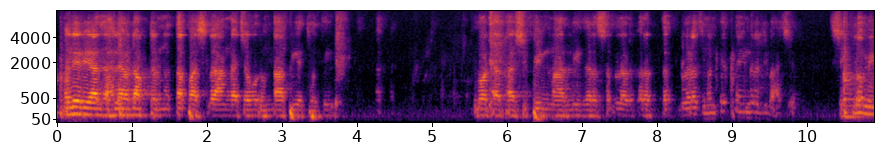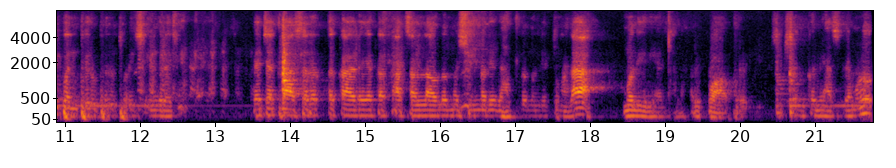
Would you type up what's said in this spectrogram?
मलेरिया झाल्यावर डॉक्टरनं तपासलं अंगाच्या वरून ताप येत होती. बोटात अशी पिन मारली जरा ब्लड रक्त. ब्लडच म्हणते ना इंग्रजी भाषेत. शिकलो मी पण फिरू फिरू थोडीशी इंग्रजी. त्याच्यातलं असं रक्त काढलं एका काचाला लावलं मशीन मध्ये घातलं म्हणजे तुम्हाला मलेरिया झाला. अरे बापरे! शिक्षण कमी असल्यामुळं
